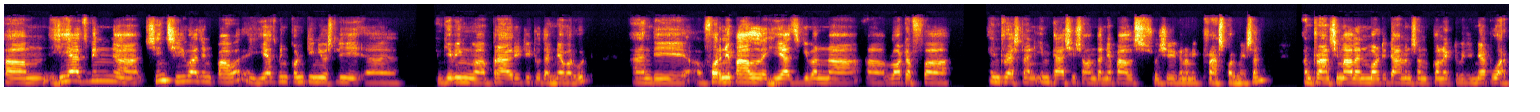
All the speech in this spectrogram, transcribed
Um, he has been since he was in power, he has been continuously giving priority to the neighborhood and the, for Nepal, he has given uh, a lot of uh, interest and emphasis on the Nepal's socio-economic transformation and trans-Himalayan multi-dimensional connectivity network.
